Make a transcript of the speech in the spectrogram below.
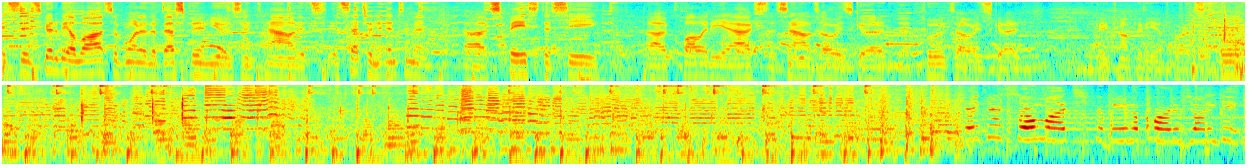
It's, it's going to be a loss of one of the best venues in town. It's, it's such an intimate uh, space to see uh, quality acts. The sound's always good. The food's always good. Good company, of course. For being a part of Johnny D's.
